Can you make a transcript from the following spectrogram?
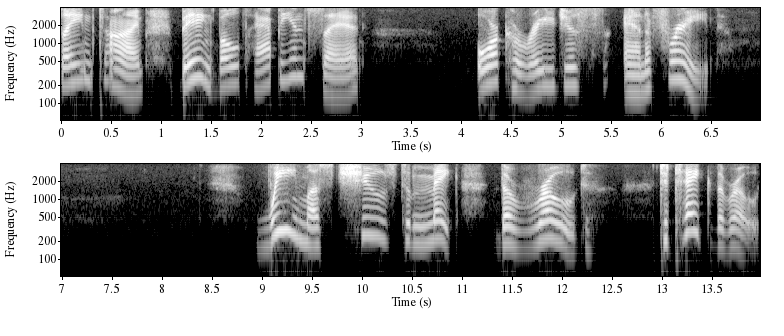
same time, being both happy and sad, or courageous and afraid. We must choose to make the road, to take the road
